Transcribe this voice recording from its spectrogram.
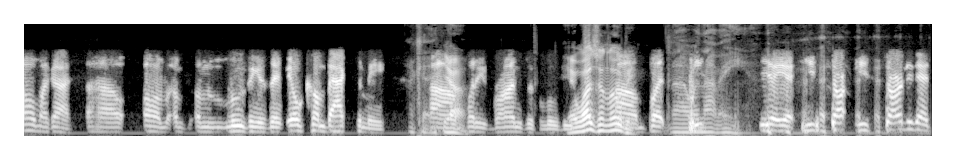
oh my gosh, uh, oh, I'm, I'm, I'm losing his name. It'll come back to me. Okay. Um, Yeah. but he rhymes with Luby. it wasn't Luby. Um, but no, he- not me. yeah, yeah. He start he started at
